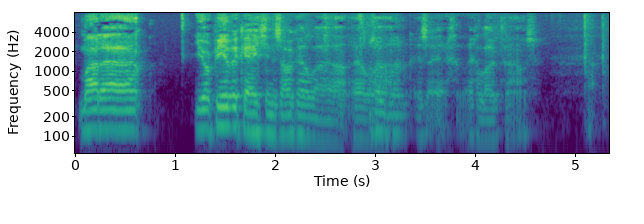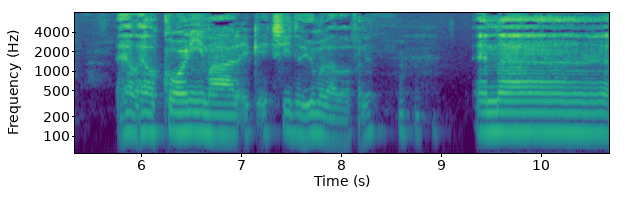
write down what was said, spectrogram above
Maar European Vacation is ook heel, eh, heel Is ook eh, leuk. is echt, echt leuk trouwens. Heel, heel corny, maar ik, ik zie de humor daar wel van in. en eh,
